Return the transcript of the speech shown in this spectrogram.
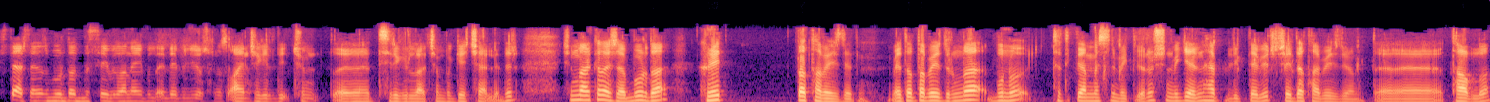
İsterseniz burada disable enable edebiliyorsunuz. Aynı şekilde tüm e, trigger'lar için bu geçerlidir. Şimdi arkadaşlar burada create database dedim. Ve database durumunda bunu tetiklenmesini bekliyorum. Şimdi gelin hep birlikte bir şey database diyorum. E, tablo.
